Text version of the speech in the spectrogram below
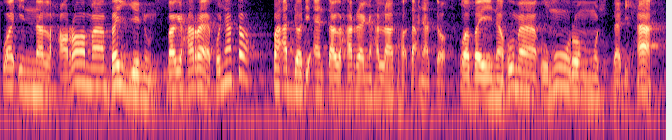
Wa innal harama bayyinun. Bagi haram pun nyata. Apa ada di antara haram dengan halal tu tak nyata. Wa bainahuma umurum mustabihat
